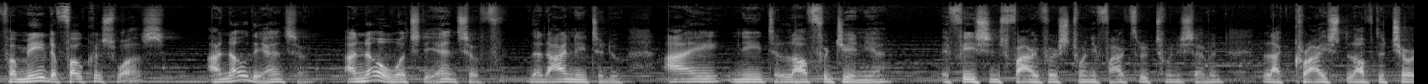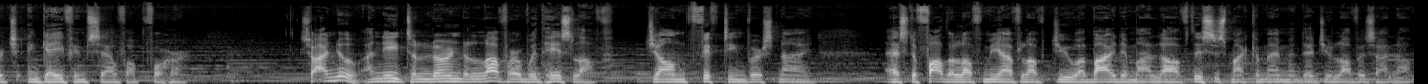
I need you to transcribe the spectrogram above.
For me, the focus was I know the answer. I know what's the answer f- that I need to do. I need to love Virginia, Ephesians 5, verse 25 through 27, like Christ loved the church and gave himself up for her. So I knew I need to learn to love her with his love. John 15, verse 9. As the Father loved me, I've loved you. Abide in my love. This is my commandment that you love as I love.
